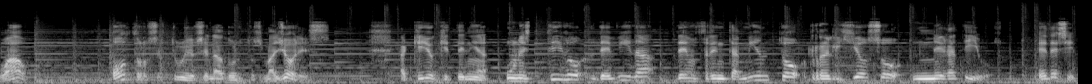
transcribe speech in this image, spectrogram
¡Wow! Otros estudios en adultos mayores, aquellos que tenían un estilo de vida de enfrentamiento religioso negativo, es decir,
